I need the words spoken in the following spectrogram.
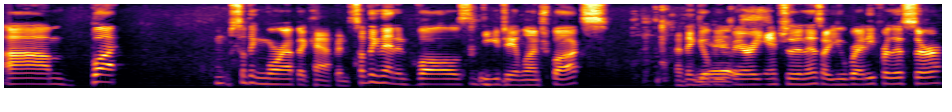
Um, but something more epic happened. Something that involves DJ Lunchbox. I think you'll Yes. be very interested in this. Are you ready for this, sir?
